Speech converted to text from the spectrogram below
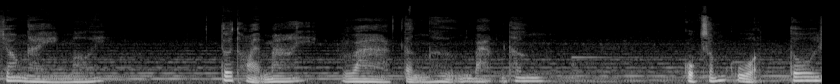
cho ngày mới. Tôi thoải mái và tận hưởng bản thân. Cuộc sống của tôi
